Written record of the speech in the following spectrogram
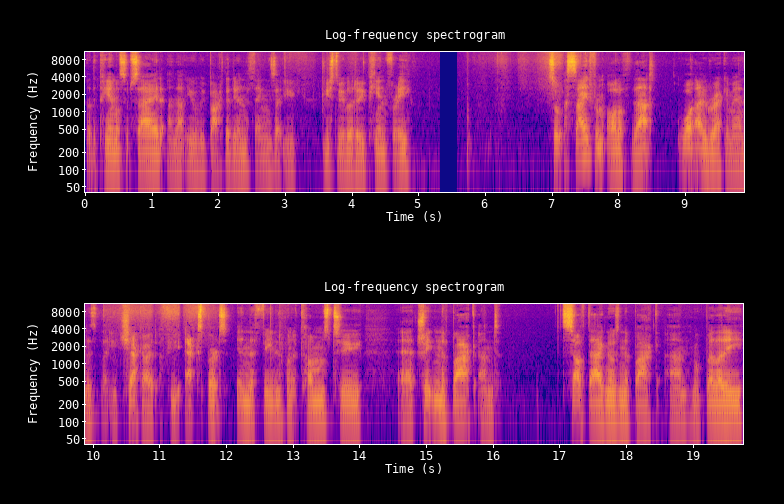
that the pain will subside, and that you will be back to doing the things that you used to be able to do pain free. So, aside from all of that, what I would recommend is that you check out a few experts in the field when it comes to uh, treating the back and self diagnosing the back and mobility.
